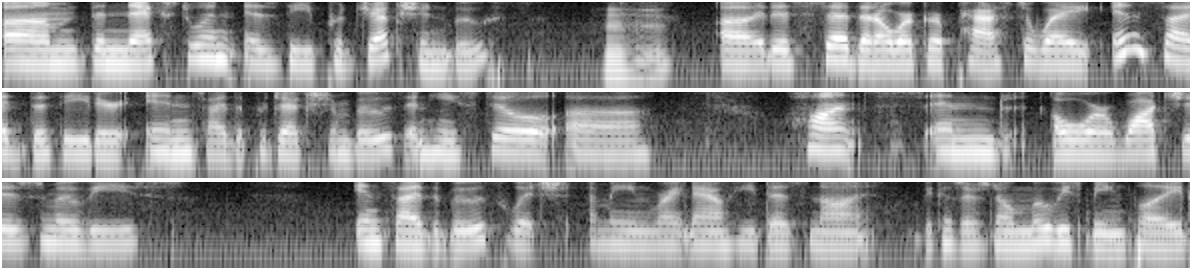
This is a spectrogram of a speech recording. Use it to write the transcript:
Um, the next one is the projection booth. Mm-hmm. Uh, it is said that a worker passed away inside the theater, inside the projection booth, and he still uh, haunts and or watches movies inside the booth. Which I mean, right now he does not because there's no movies being played,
